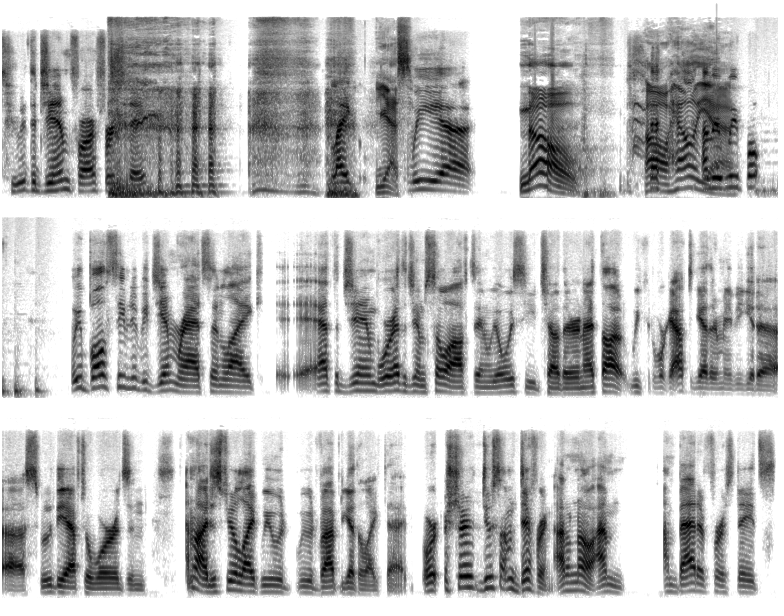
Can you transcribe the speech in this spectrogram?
to the gym for our first date? like yes. We uh No. Oh hell yeah. I mean, we both we both seem to be gym rats, and like at the gym, we're at the gym so often. We always see each other, and I thought we could work out together, maybe get a, a smoothie afterwards, and I don't know. I just feel like we would we would vibe together like that, or sure do something different. I don't know. I'm I'm bad at first dates,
